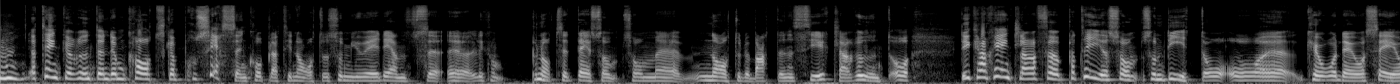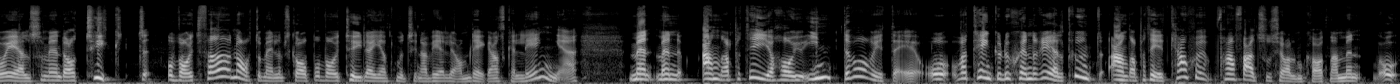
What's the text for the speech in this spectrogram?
jag tänker runt den demokratiska processen kopplat till NATO som ju är dens eh, liksom, på något sätt det som, som eh, NATO-debatten cirklar runt. Och det är kanske enklare för partier som, som ditt och, och eh, KD och C och L som ändå har tyckt och varit för NATO-medlemskap och varit tydliga gentemot sina väljare om det ganska länge. Men, men andra partier har ju inte varit det. Och vad tänker du generellt runt andra partier? Kanske framförallt Socialdemokraterna men och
